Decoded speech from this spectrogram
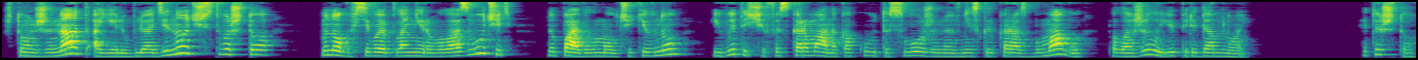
что он женат, а я люблю одиночество, что... Много всего я планировала озвучить, но Павел молча кивнул и, вытащив из кармана какую-то сложенную в несколько раз бумагу, положил ее передо мной. «Это что?»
